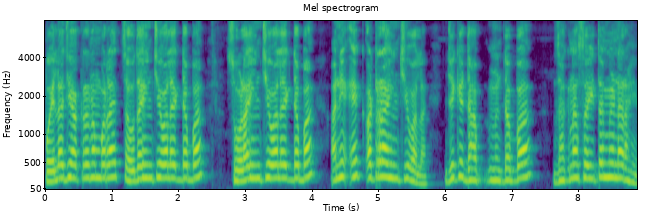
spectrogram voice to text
पहिला जे अकरा नंबर आहे चौदा इंचीवाला एक डब्बा सोळा इंचीवाला एक डब्बा आणि एक अठरा इंचीवाला जे की ढाप डब्बा इथं मिळणार आहे.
